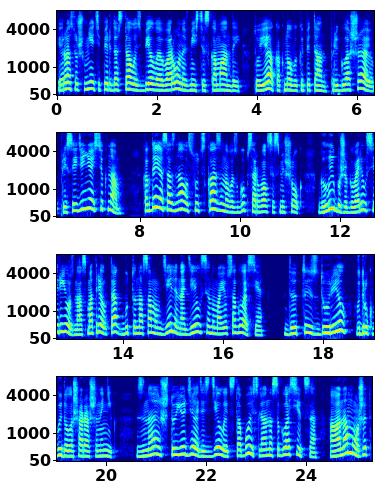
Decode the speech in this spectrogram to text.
И раз уж мне теперь досталась белая ворона вместе с командой, то я, как новый капитан, приглашаю, присоединяйся к нам». Когда я осознала суть сказанного, с губ сорвался смешок. Глыба же говорил серьезно, а смотрел так, будто на самом деле надеялся на мое согласие. «Да ты сдурел?» — вдруг выдал ошарашенный Ник. «Знаешь, что ее дядя сделает с тобой, если она согласится? А она может».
